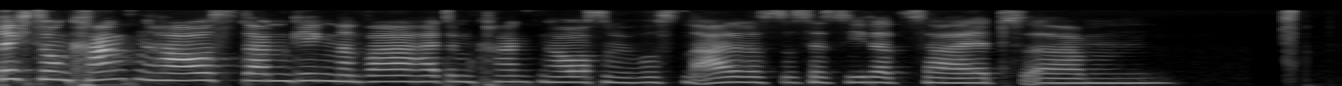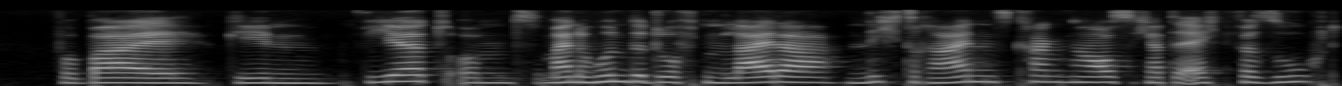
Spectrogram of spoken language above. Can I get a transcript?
Richtung Krankenhaus dann ging. Dann war er halt im Krankenhaus und wir wussten alle, dass das jetzt jederzeit ähm, vorbeigehen wird. Und meine Hunde durften leider nicht rein ins Krankenhaus. Ich hatte echt versucht,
